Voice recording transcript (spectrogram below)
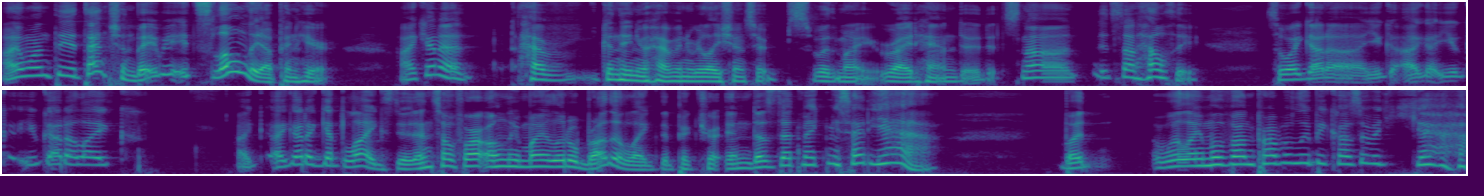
I want the attention, baby. It's lonely up in here. I cannot have continue having relationships with my right hand, dude. It's not it's not healthy. So I gotta you I got you you gotta like I I gotta get likes, dude. And so far only my little brother liked the picture. And does that make me sad? Yeah. But will I move on probably because of it? Yeah.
